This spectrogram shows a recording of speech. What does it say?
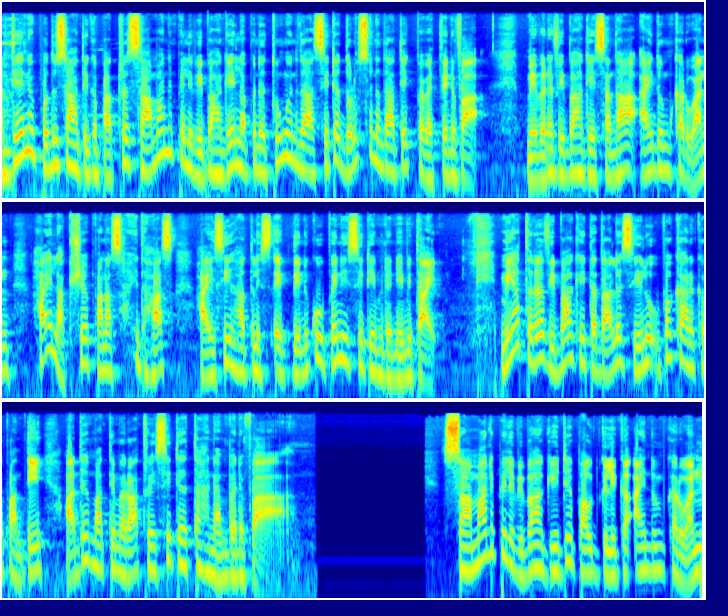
අධ්‍යයන පොදු සාතික පත්‍ර සාමාන්‍ය පෙළ විභාගයේ ලබන තුන්වනදා සිට දොළොස්වනදා තෙක් පැවැත්වෙනවා. මෙවර විභාගයේ සඳහා අයදුම්කරුවන් හය ලක්ෂ පනස් හයිදහස් හයිසී හතලිස් එක් දෙනෙකු පෙනී සිටීමට නිමිතයි. මේ අතර විභාගයට අදාළ සියලු උපකාරක පන්ති අද මධ්‍යම රාත්‍රී සිට තහනම් වනවා. සාමාන්‍ය පෙළ විභාගයට පෞද්ගලික අයිඳුම්කරුවන්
